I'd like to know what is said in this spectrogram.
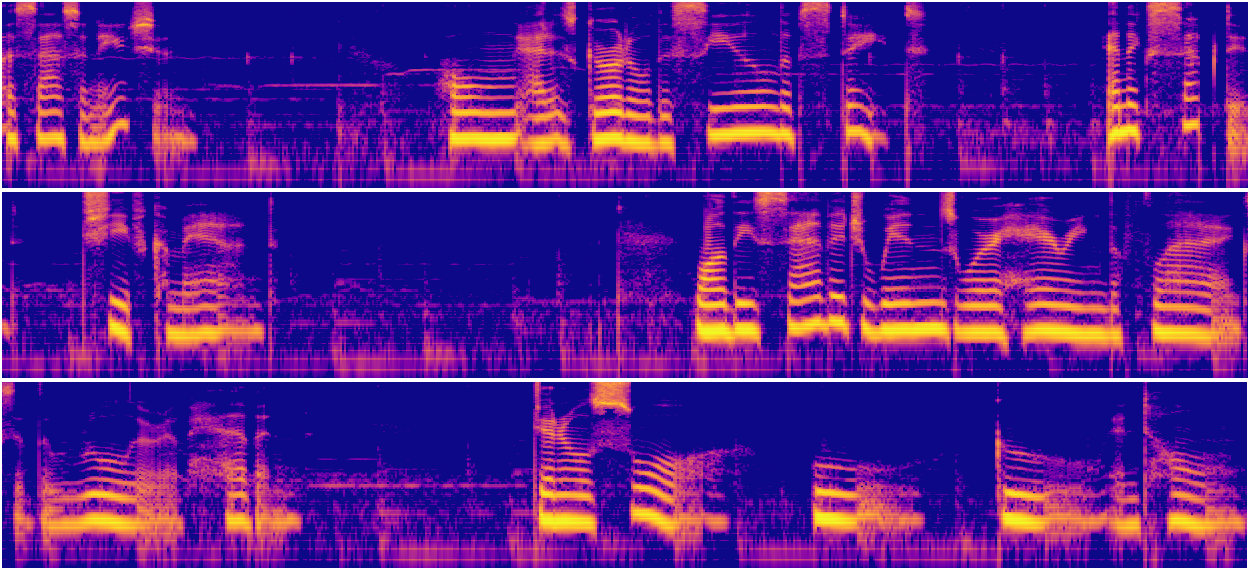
assassination, hung at his girdle the seal of state and accepted chief command. While these savage winds were harrying the flags of the ruler of heaven, General Suo, Wu, Gu, and Tong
